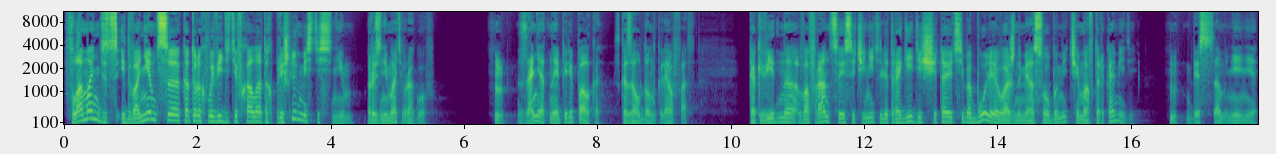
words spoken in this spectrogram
Фламандец и два немца, которых вы видите в халатах, пришли вместе с ним разнимать врагов. «Хм, занятная перепалка», — сказал Дон Клеофас. Как видно, во Франции сочинители трагедий считают себя более важными особами, чем авторы комедий. «Хм, «Без сомнения»,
